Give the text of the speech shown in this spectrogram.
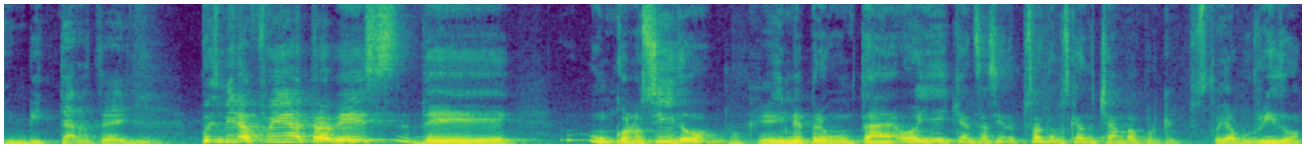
invitarte allí? Pues mira, fue a través de un conocido y me pregunta, oye, ¿qué andas haciendo? Pues ando buscando chamba porque pues, estoy aburrido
